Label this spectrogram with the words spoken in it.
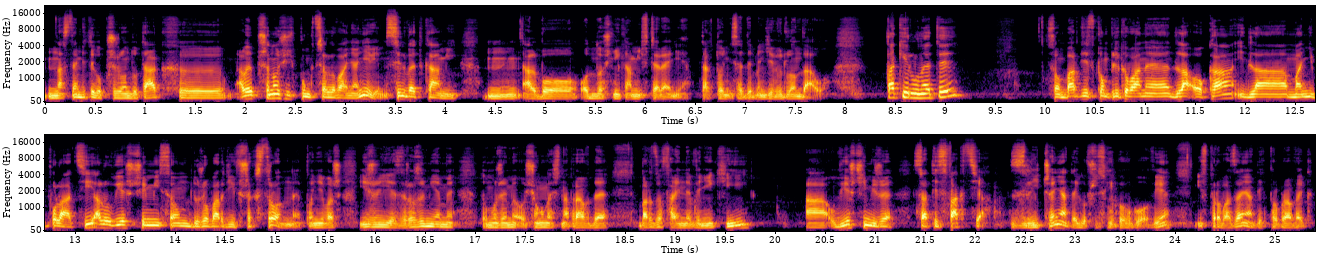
następnie tego przyrządu tak, yy, aby przenosić punkt celowania, nie wiem, sylwetkami mm, albo odnośnikami w terenie. Tak to niestety będzie wyglądało. Takie lunety są bardziej skomplikowane dla oka i dla manipulacji, ale uwierzcie mi, są dużo bardziej wszechstronne, ponieważ jeżeli je zrozumiemy, to możemy osiągnąć naprawdę bardzo fajne wyniki. A uwierzcie mi, że satysfakcja z liczenia tego wszystkiego w głowie i wprowadzania tych poprawek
